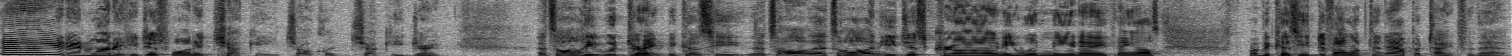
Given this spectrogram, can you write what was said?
eh, he didn't want it. He just wanted Chuckie, chocolate Chuckie drink. That's all he would drink because he, that's all, that's all. And he'd just cry and he wouldn't eat anything else. Well, because he developed an appetite for that.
